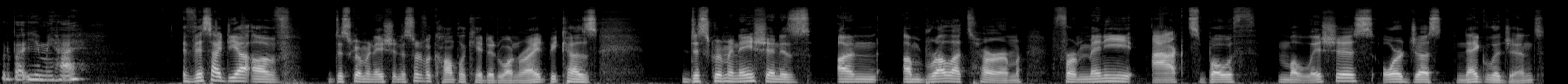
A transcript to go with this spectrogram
What about you, Mihai? This idea of discrimination is sort of a complicated one, right? Because discrimination is an umbrella term for many acts, both malicious or just negligent,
